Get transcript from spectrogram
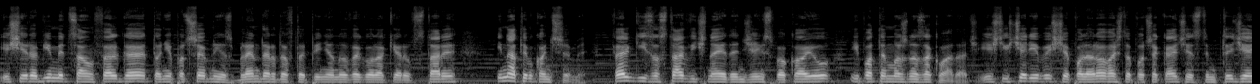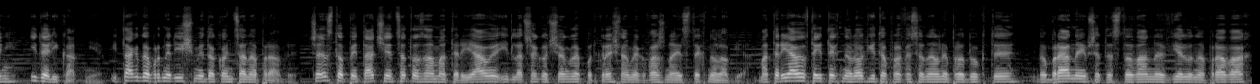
Jeśli robimy całą felgę, to niepotrzebny jest blender do wtopienia nowego lakieru w stary, i na tym kończymy. Felgi zostawić na jeden dzień w spokoju i potem można zakładać. Jeśli chcielibyście polerować, to poczekajcie z tym tydzień i delikatnie. I tak dobrnęliśmy do końca naprawy. Często pytacie, co to za materiały i dlaczego ciągle podkreślam, jak ważna jest technologia. Materiały w tej technologii to profesjonalne produkty, dobrane i przetestowane w wielu naprawach,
